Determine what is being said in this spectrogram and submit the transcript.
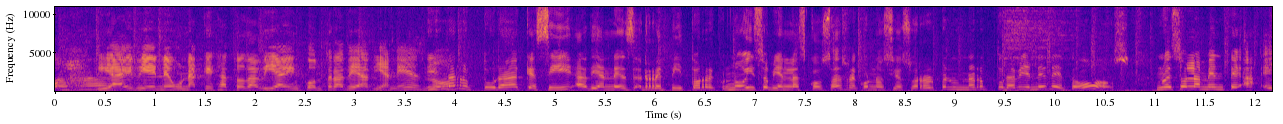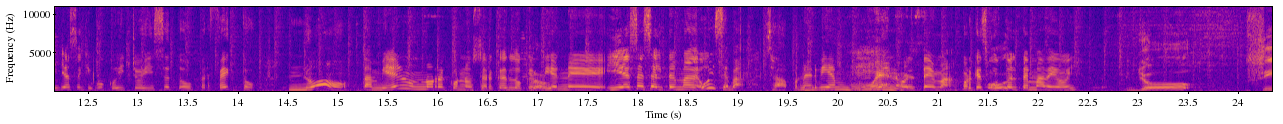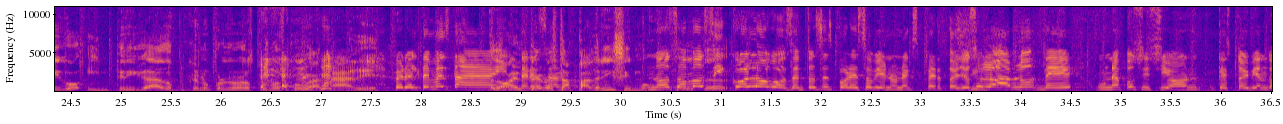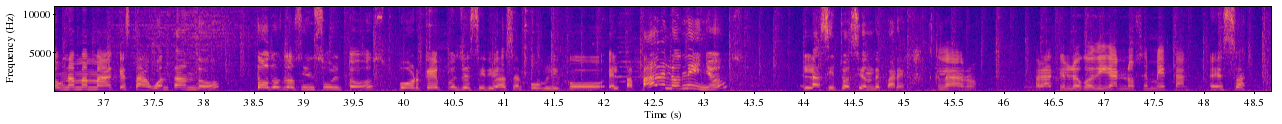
y ahí viene una queja todavía en contra de Adianés, ¿no? Y una ruptura que sí, Adianés, repito, no hizo bien las cosas, reconoció su error, pero una ruptura viene de dos. No es solamente, a ah, ella se equivocó y yo hice todo perfecto. No, también uno reconocer qué es lo que tiene. Y ese es el tema de, uy, se va, se va a poner bien bueno el tema, porque es justo el tema de hoy. Yo sigo intrigado porque no, no los conozco a nadie. Pero el tema está No, el tema está padrísimo. No somos este, psicólogos, entonces por eso viene un experto. Yo solo hablo de una posición que estoy viendo a una mamá que está aguantando todos los insultos porque pues decidió hacer público el papá de los niños la situación de pareja. Claro, para que luego digan no se metan. Exacto.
